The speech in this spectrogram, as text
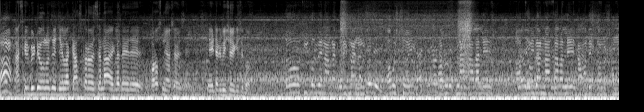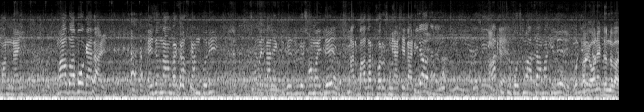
হ্যাঁ? আজকের ভিডিও হলো যে যেগুলা কাজ করা হয়েছে না এগুলাতে যে খরচ নিয়ে আসা হয়েছে। এইটার বিষয়ে কিছু কর তো কি করবেন? আমরা গরিব মানুষ অবশ্যই খরচ না চালালে বা পরিবার না চালালে আমাদের কোনো সম্মান নাই মা বাবাও গেলায় এই জন্য আমরা কাজ কাম করি সময় পেলে একটু ফেসবুকে সময় দেই আর বাজার খরচ নিয়ে আসে বাড়ি আর কিছু প্রশ্ন আছে আমাকে অনেক ধন্যবাদ।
